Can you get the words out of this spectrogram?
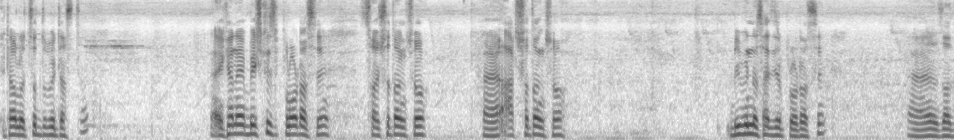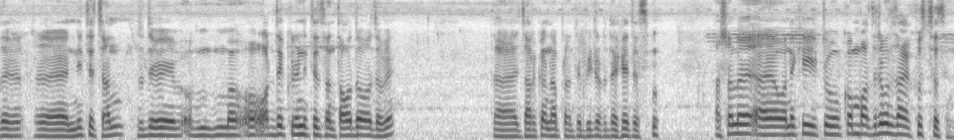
এটা হলো চোদ্দ ফিট রাস্তা। এখানে বেশ কিছু প্লট আছে, ছয় শতাংশ আট শতাংশ। বিভিন্ন সাইজের প্লট আছে। যাদের নিতে চান, যদি অর্ধেক করে নিতে চান, তাও দেওয়া যাবে। তা যার কারণে আপনাদের ভিডিওটা দেখাইতেছি। আসলে অনেকেই একটু কম বাজেটের মধ্যে জায়গা খুঁজতেছেন।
